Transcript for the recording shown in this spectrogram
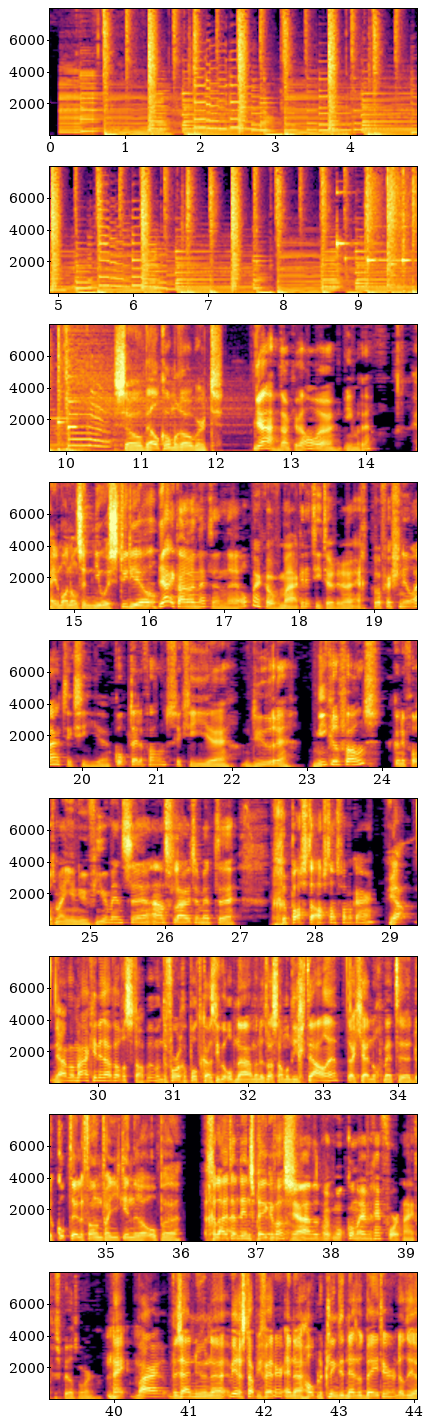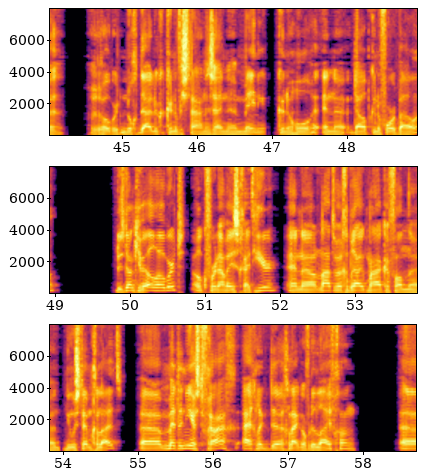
Zo, welkom Robert. Ja, dankjewel uh, Imre. Helemaal in onze nieuwe studio. Ja, ik wou er net een uh, opmerking over maken. Dit ziet er uh, echt professioneel uit. Ik zie koptelefoons, ik zie dure microfoons. Kunnen volgens mij hier nu vier mensen aansluiten met gepaste afstand van elkaar. Ja, ja, we maken inderdaad wel wat stappen. Want de vorige podcast die we opnamen, dat was allemaal digitaal. Hè? Dat jij nog met de koptelefoon van je kinderen op geluid aan het inspreken was. Ja, dat kon even geen Fortnite gespeeld worden. Nee, maar we zijn nu een, uh, weer een stapje verder. En uh, hopelijk klinkt het net wat beter. Dat we uh, Robert nog duidelijker kunnen verstaan en zijn mening kunnen horen en daarop kunnen voortbouwen. Dus dankjewel Robert, ook voor de aanwezigheid hier. En laten we gebruik maken van het nieuwe stemgeluid. met een eerste vraag, eigenlijk de, gelijk over de livegang.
